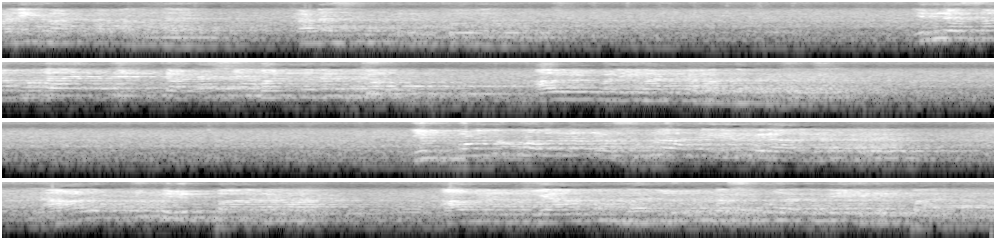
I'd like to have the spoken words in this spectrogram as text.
வழிகாட்ட வந்த கடைசி திருத்தூதர் இந்த சமுதாயத்தின் கடைசி மனிதனுக்கும் அவர்கள் வழிகாட்ட வந்தவர்கள். இப்பொழுதும் அவர்கள் ரசூலாக இருக்கிறார்கள். நாளைக்கும் இருப்பார்கள். அவர்கள் தியாகம் வரலும் ரசூலாகவே இருப்பார்கள்.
